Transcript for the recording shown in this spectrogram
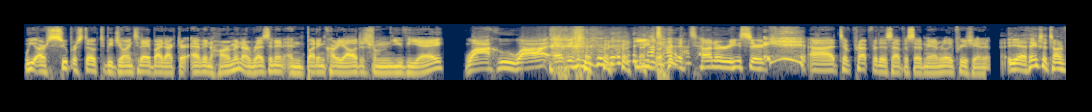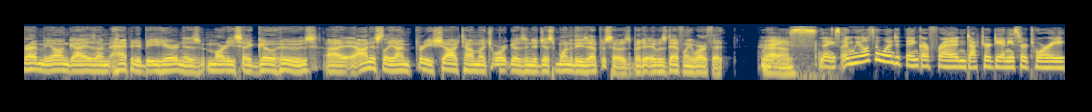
We are super stoked to be joined today by Dr. Evan Harmon, a resident and budding cardiologist from UVA. Wahoo wah, Evan. you did a ton of research uh, to prep for this episode, man. Really appreciate it. Yeah, thanks a ton for having me on, guys. I'm happy to be here. And as Marty said, go Hoos. Uh, honestly, I'm pretty shocked how much work goes into just one of these episodes, but it was definitely worth it. Right nice, on. nice. And we also wanted to thank our friend, Dr. Danny Sartori,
